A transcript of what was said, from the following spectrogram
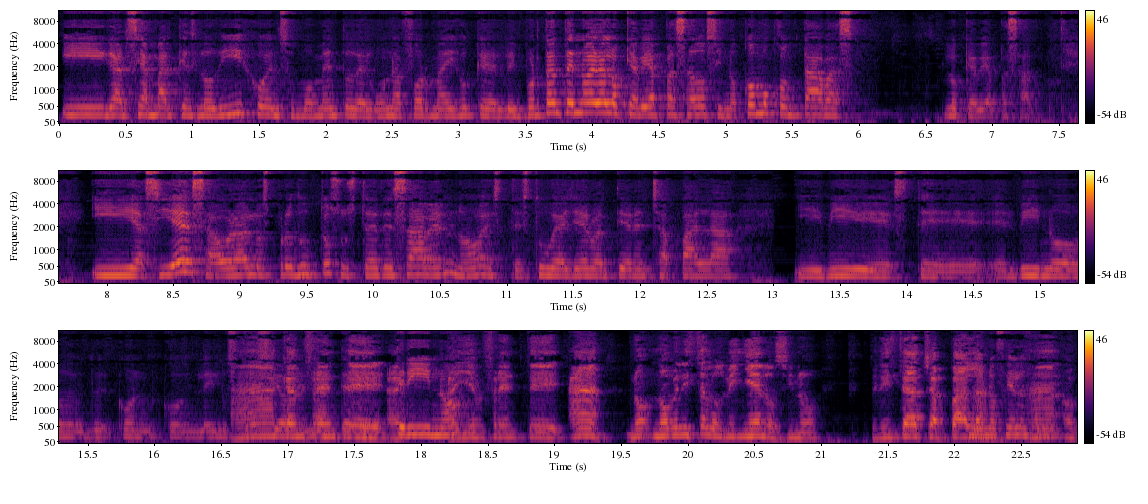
Y García Márquez lo dijo en su momento, de alguna forma, dijo que lo importante no era lo que había pasado, sino cómo contabas lo que había pasado. Y así es, ahora los productos, ustedes saben, ¿no? Este, estuve ayer o antier en Chapala y vi este el vino con, con, la ilustración ah, enfrente, trino. Ahí, enfrente. Ah, no, no veniste a los viñedos, sino Viniste a Chapala. No, no fui a los ah,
